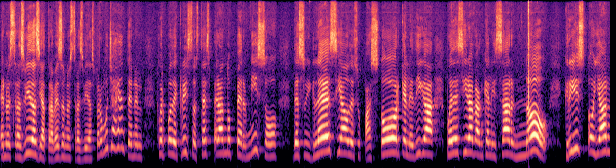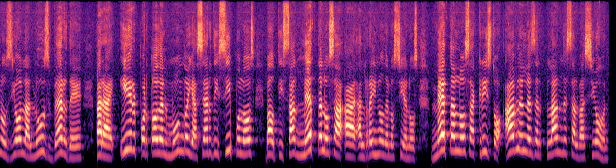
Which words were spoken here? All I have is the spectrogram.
en nuestras vidas y a través de nuestras vidas. Pero mucha gente en el cuerpo de Cristo está esperando permiso de su iglesia o de su pastor que le diga, puedes ir a evangelizar. No, Cristo ya nos dio la luz verde para ir por todo el mundo y hacer discípulos, bautizar, mételos al reino de los cielos, métanlos a Cristo, háblenles del plan de salvación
